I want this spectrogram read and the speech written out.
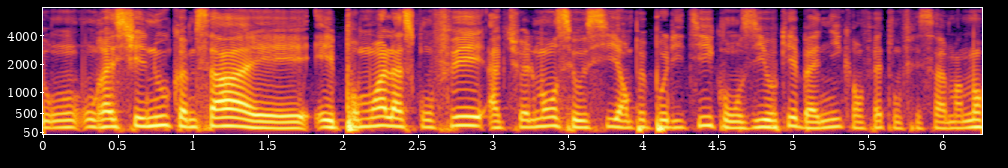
on, on reste chez nous comme ça et, et pour moi là ce qu'on fait actuellement c'est aussi un peu politique. On se dit ok bah Nick en fait on fait ça maintenant.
